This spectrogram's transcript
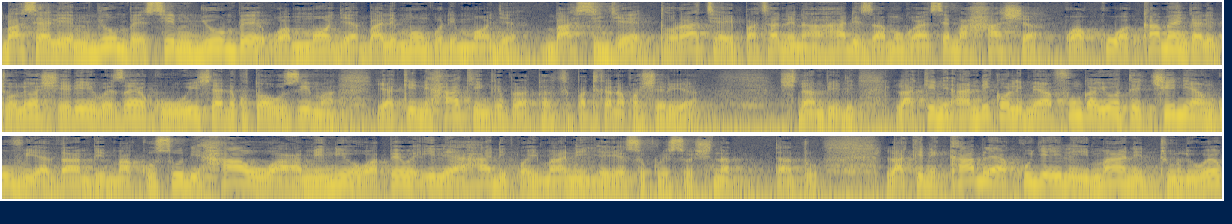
basi aliye mjumbe si mjumbe wa mmoja bali mungu ni mmoja. Basi je torati haipatani na ahadi za mungu? Anasema hasha kwa kuwa kama ingalitolewa sheria iwezayo kuuisha yani kutoa uzima yakini haki ingepatikana kwa sheria. 22 lakini andiko limeyafunga yote chini ya nguvu ya dhambi makusudi hao waaminio wapewe ile ahadi kwa imani ya yesu kristo. 23 lakini kabla ya kuja ile imani tuliwe,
